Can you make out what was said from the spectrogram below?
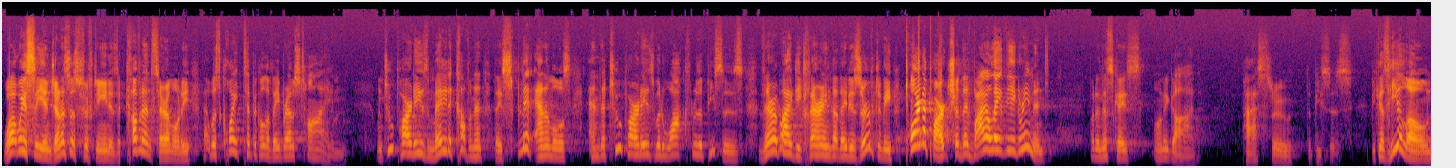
What we see in Genesis 15 is a covenant ceremony that was quite typical of Abraham's time. When two parties made a covenant, they split animals, and the two parties would walk through the pieces, thereby declaring that they deserved to be torn apart should they violate the agreement. But in this case, only God passed through the pieces. Because he alone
